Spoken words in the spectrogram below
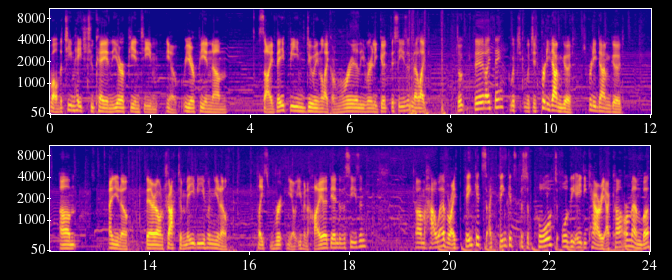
well, the Team H2K and the European team, you know, European um, side, they've been doing like a really, really good this season. They're like third, I think, which which is pretty damn good. It's pretty damn good. Um, and you know, they're on track to maybe even you know place you know even higher at the end of the season. Um, however, I think it's I think it's the support or the AD carry. I can't remember.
